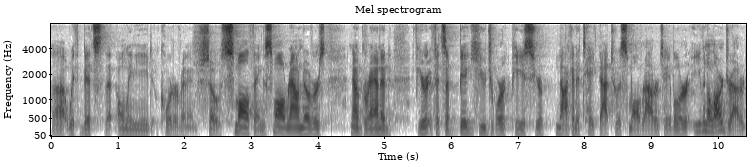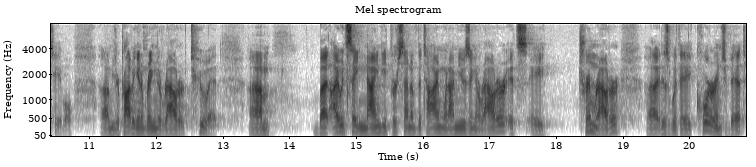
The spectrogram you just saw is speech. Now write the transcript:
uh, with bits that only need a quarter of an inch. So small things, small roundovers. Now, granted, if, you're, if it's a big, huge workpiece, you're not going to take that to a small router table or even a large router table. Um, you're probably going to bring the router to it. Um, but I would say 90% of the time when I'm using a router, it's a trim router. Uh, it is with a quarter inch bit,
